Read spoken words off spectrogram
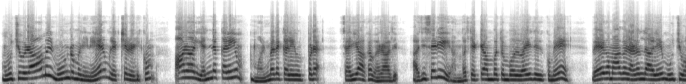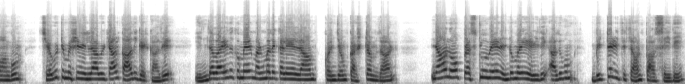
மூச்சு விடாமல் மூன்று மணி நேரம் லெக்சர் அடிக்கும். ஆனால் எந்த கலையும் மன்மத கலை உட்பட சரியாக வராது. அது சரி ஐம்பத்தெட்டு ஐம்பத்தொம்போது வயது இருக்குமே. வேகமாக நடந்தாலே மூச்சு வாங்கும். செவிட்டு மிஷின் இல்லாவிட்டால் காது கேட்காது. இந்த வயதுக்கு மேல் மன்மத கலையெல்லாம் கொஞ்சம் கஷ்டம்தான். நானும் ப்ளஸ் டூவே ரெண்டு முறை எழுதி அதுவும் பிட்டடித்து தான் பாஸ் செய்தேன்.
